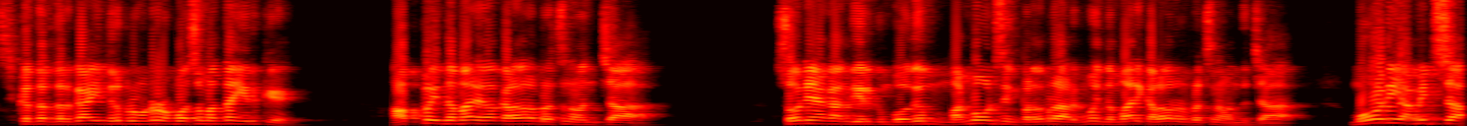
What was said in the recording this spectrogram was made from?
சிக்கந்தர் தர்கா திருப்பரங்குன்றம் ரொம்ப வருஷமா தான் இருக்கு. அப்ப இந்த மாதிரி ஏதாவது கலவரம் பிரச்சனை வந்துச்சா? சோனியா காந்தி இருக்கும்போது மன்மோகன் சிங் பிரதமரா இருக்கும்போது இந்த மாதிரி கலவரம் பிரச்சனை வந்துச்சா? மோடி அமித்ஷா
